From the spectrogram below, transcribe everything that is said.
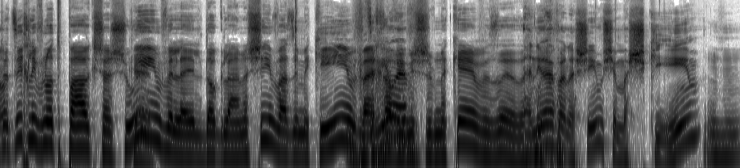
אתה צריך לבנות פארק שעשועים ולדאוג לאנשים, ואז הם מקיאים, וצריך להביא מישהו שמנקה וזה. זה- אני אוהב אנשים שמשקיעים, מהמם,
